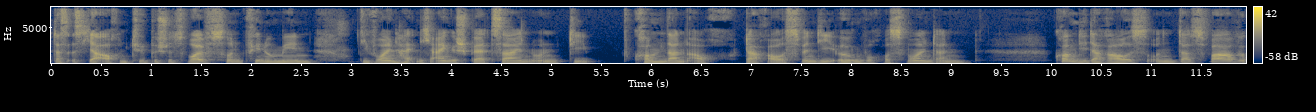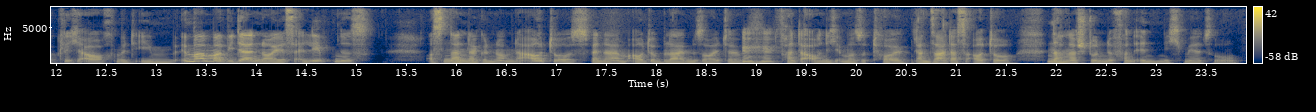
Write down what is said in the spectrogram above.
das ist ja auch ein typisches Wolfshund-Phänomen. Die wollen halt nicht eingesperrt sein und die kommen dann auch da raus. Wenn die irgendwo raus wollen, dann kommen die da raus. Und das war wirklich auch mit ihm immer mal wieder ein neues Erlebnis auseinandergenommene Autos, wenn er im Auto bleiben sollte. Mhm. Fand er auch nicht immer so toll. Dann sah das Auto nach einer Stunde von innen nicht mehr so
